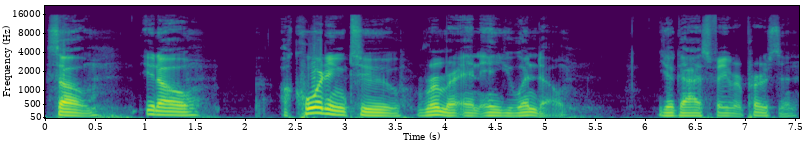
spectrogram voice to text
So, you know, according to rumor and innuendo, your guy's favorite person,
